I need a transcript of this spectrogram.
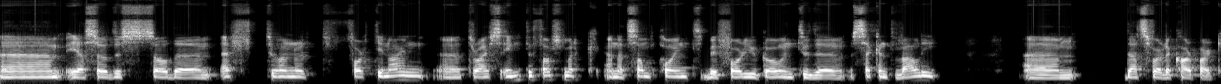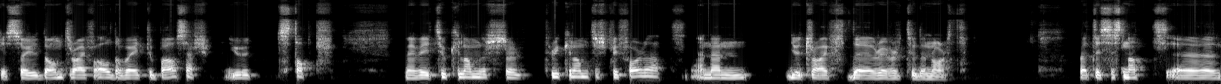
Um, yeah, so this so the F two hundred forty nine uh, drives into Thorsmark, and at some point before you go into the second valley, um, that's where the car park is. So you don't drive all the way to Básar. You stop maybe two kilometers or three kilometers before that, and then you drive the river to the north. But this is not uh,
